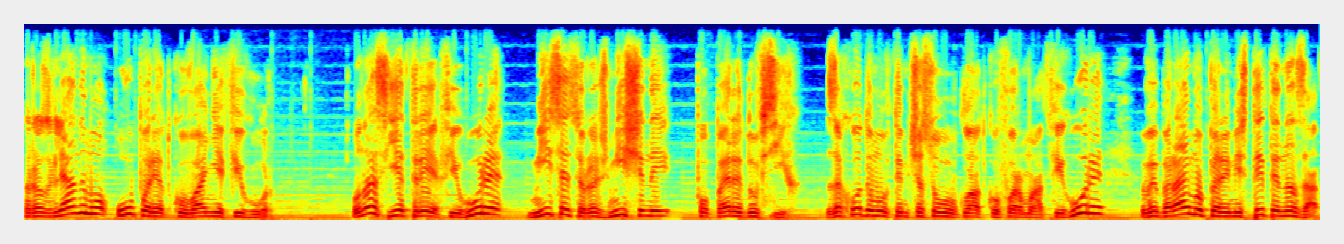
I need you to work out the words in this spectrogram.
Розглянемо упорядкування фігур. У нас є три фігури. Місяць розміщений попереду всіх. Заходимо в тимчасову вкладку Формат фігури, вибираємо Перемістити назад.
